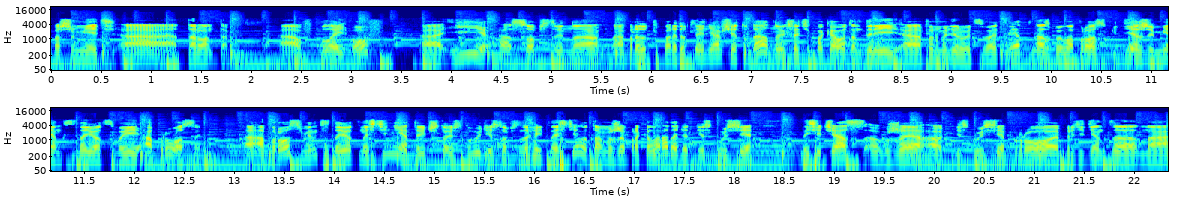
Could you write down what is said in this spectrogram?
пошуметь Торонто в плей-офф? А, и, а, собственно, а, пройдут, пройдут ли они вообще туда? Ну и, кстати, пока вот Андрей формулирует свой ответ, у нас был вопрос, где же Менг создает свои опросы. А опрос Менг создает на стене 36-й студии. Собственно, заходить на стену, там уже про Колорадо идет дискуссия. И сейчас уже дискуссия про претендента на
